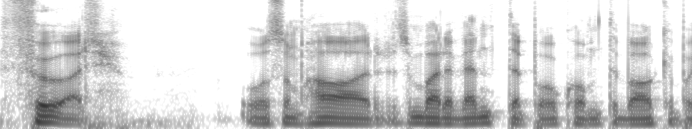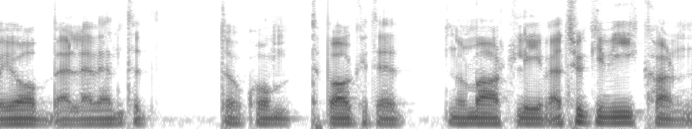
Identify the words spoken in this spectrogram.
før, og som, har, som bare venter på å komme tilbake på jobb, eller venter til å komme tilbake til et normalt liv. Jeg tror ikke vi kan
